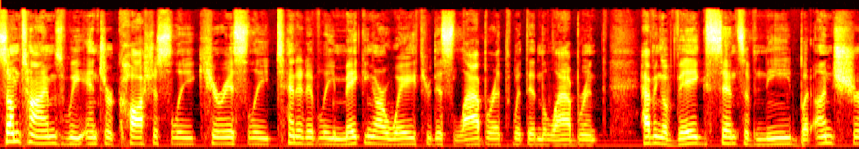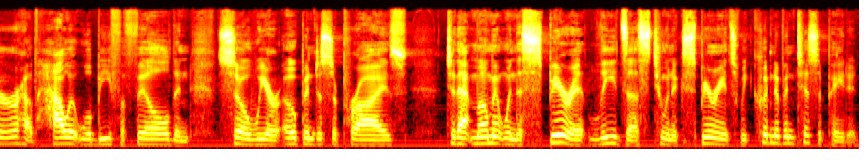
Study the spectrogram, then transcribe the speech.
Sometimes we enter cautiously, curiously, tentatively, making our way through this labyrinth within the labyrinth, having a vague sense of need, but unsure of how it will be fulfilled, and so we are open to surprise to that moment when the Spirit leads us to an experience we couldn't have anticipated.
